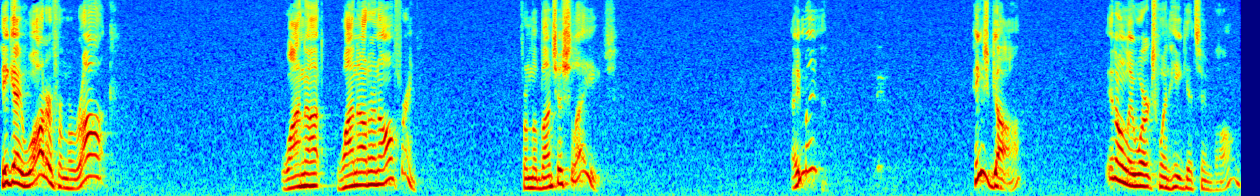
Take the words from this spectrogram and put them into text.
He gave water from a rock. Why not, why not an offering from a bunch of slaves? Amen. He's God. It only works when He gets involved.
